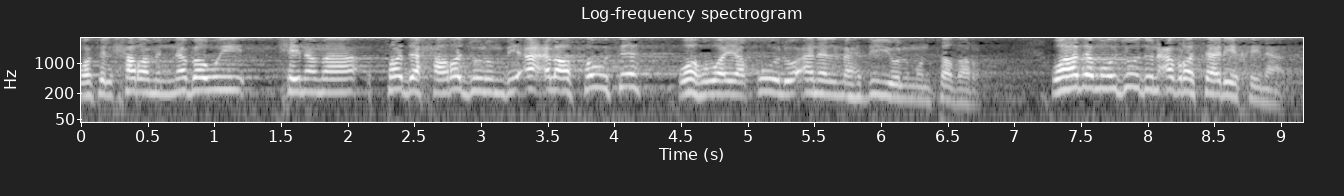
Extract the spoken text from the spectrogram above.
وفي الحرم النبوي حينما صدح رجل بأعلى صوته وهو يقول أنا المهدي المنتظر. وهذا موجود عبر تاريخنا.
